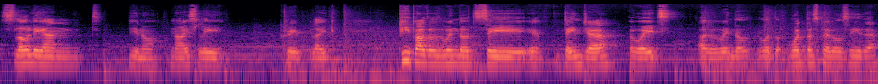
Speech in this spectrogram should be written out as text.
slowly and you know nicely creep like peep out of the window to see if danger awaits out of the window. What what does Pebble see there?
